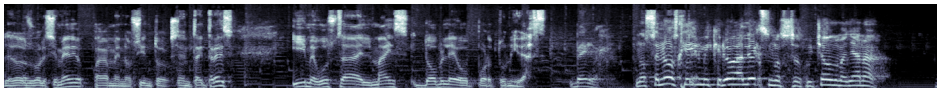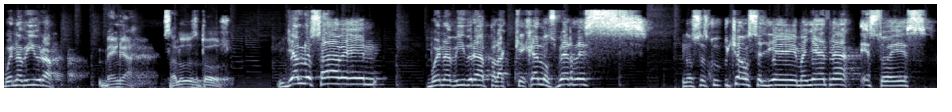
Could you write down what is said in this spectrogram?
de dos goles y medio, paga menos 163. Y me gusta el Mainz doble oportunidad. Venga, Nos tenemos que ir, mi querido Alex. Nos escuchamos mañana. Buena vibra. Venga, saludos a todos. Ya lo saben. Buena vibra para quejar los verdes. Nos escuchamos el día de mañana. Esto es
